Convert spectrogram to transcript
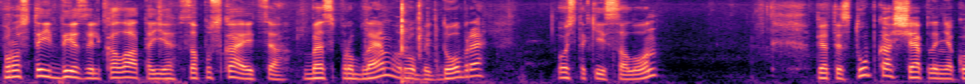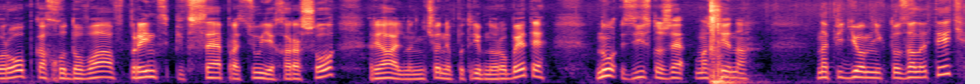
Простий дизель калатає, запускається без проблем, робить добре. Ось такий салон. П'ятиступка, щеплення, коробка, ходова. В принципі, все працює хорошо. Реально нічого не потрібно робити. Ну, звісно ж, машина на підйомник то залетить,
